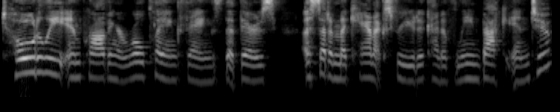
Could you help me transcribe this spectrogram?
totally improving or role playing things, that there's a set of mechanics for you to kind of lean back into.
